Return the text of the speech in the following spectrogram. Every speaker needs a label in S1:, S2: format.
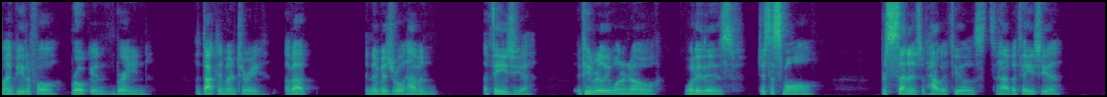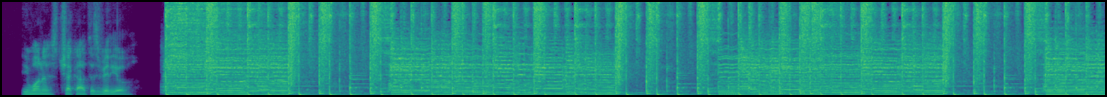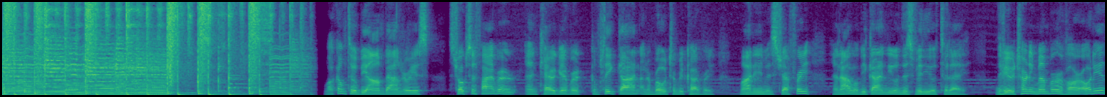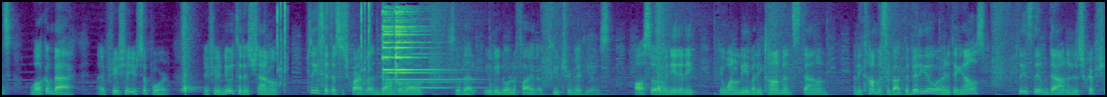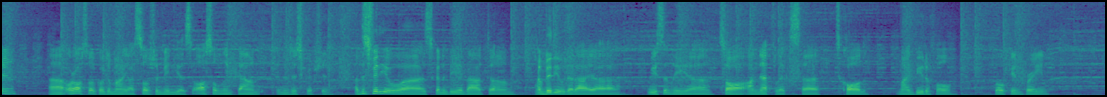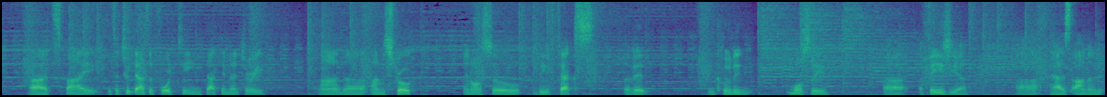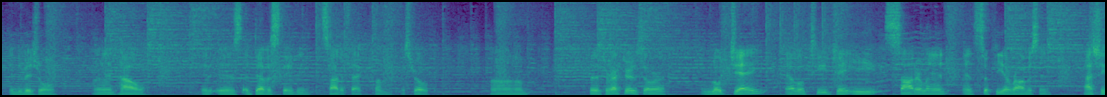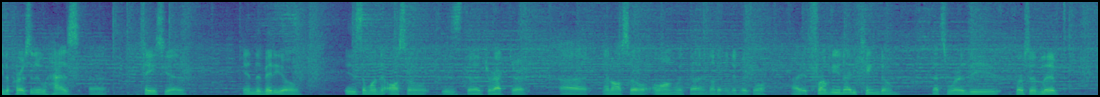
S1: My Beautiful Broken Brain, a documentary about an individual having aphasia. If you really want to know what it is, just a small percentage of how it feels to have aphasia, you want to check out this video. Welcome to Beyond Boundaries, Stroke Survivor and Caregiver Complete Guide on the Road to Recovery. My name is Jeffrey, and I will be guiding you in this video today. If you're a returning member of our audience, welcome back. I appreciate your support. If you're new to this channel, please hit the subscribe button down below so that you'll be notified of future videos. Also, if you need any, if you want to leave any comments down, any comments about the video or anything else, please leave them down in the description uh, or also go to my uh, social medias, also linked down in the description. Uh, this video uh, is going to be about um, a video that I uh, recently uh, saw on Netflix. it's called My Beautiful Broken Brain. it's by it's a 2014 documentary on on stroke and also the effects of it, including mostly aphasia, has on an individual and how it is a devastating side effect from a stroke. Um, the directors are Lotje, L-O-T-J-E, Sodderland, and Sophia Robinson. Actually, the person who has uh, aphasia in the video is the one that also is the director, uh, and also along with uh, another individual. Uh, it's from the United Kingdom. That's where the person lived,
